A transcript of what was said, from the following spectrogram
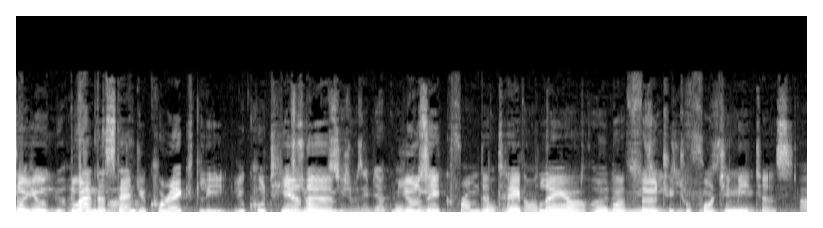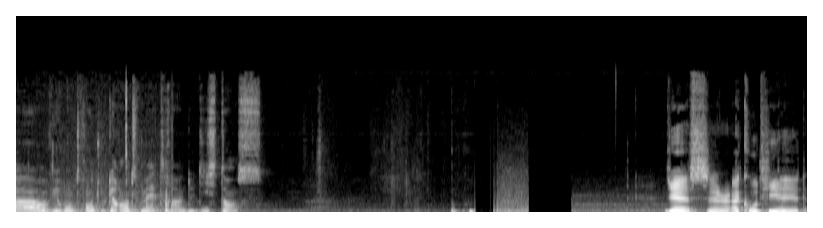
so et you, to understand you correctly, you could hear Question. Si the je vous ai bien compris, music from the tape player over 30 to 40 meters. à environ 30 ou 40 mètres hein, de distance. Yes, sir, I could hear it.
